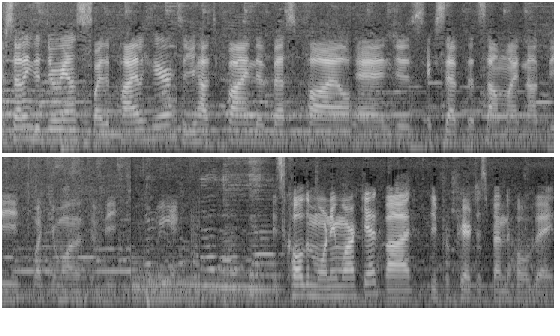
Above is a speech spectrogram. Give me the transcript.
They're selling the durians by the pile here, so you have to find the best pile and just accept that some might not be what you want it to be. It's called a morning market, but be prepared to spend the whole day.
